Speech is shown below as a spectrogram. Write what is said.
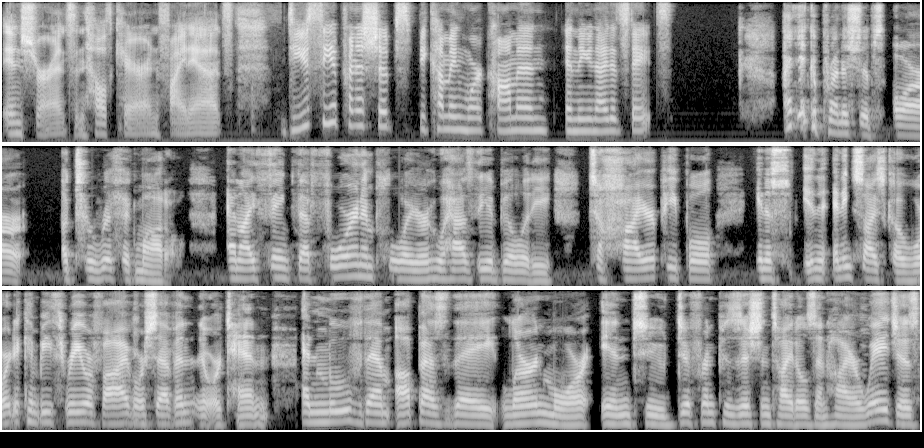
insurance and healthcare and finance. Do you see apprenticeships becoming more common in the United States? I think apprenticeships are a terrific model. And I think that for an employer who has the ability to hire people in a in any size cohort, it can be three or five or seven or ten, and move them up as they learn more into different position titles and higher wages,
